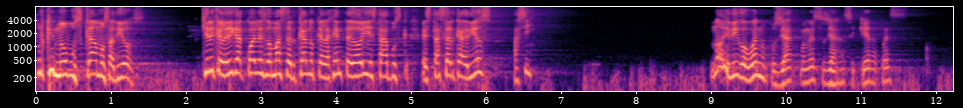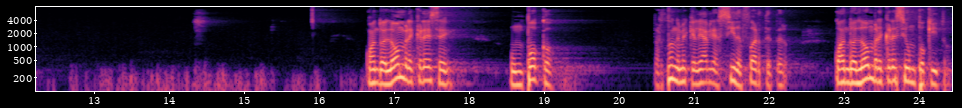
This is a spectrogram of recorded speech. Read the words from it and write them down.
Porque no buscamos a Dios. ¿Quiere que le diga cuál es lo más cercano que la gente de hoy está, está cerca de Dios? Así. No, y digo, bueno, pues ya con eso ya siquiera, pues. Cuando el hombre crece un poco, perdóneme que le hable así de fuerte, pero cuando el hombre crece un poquito,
